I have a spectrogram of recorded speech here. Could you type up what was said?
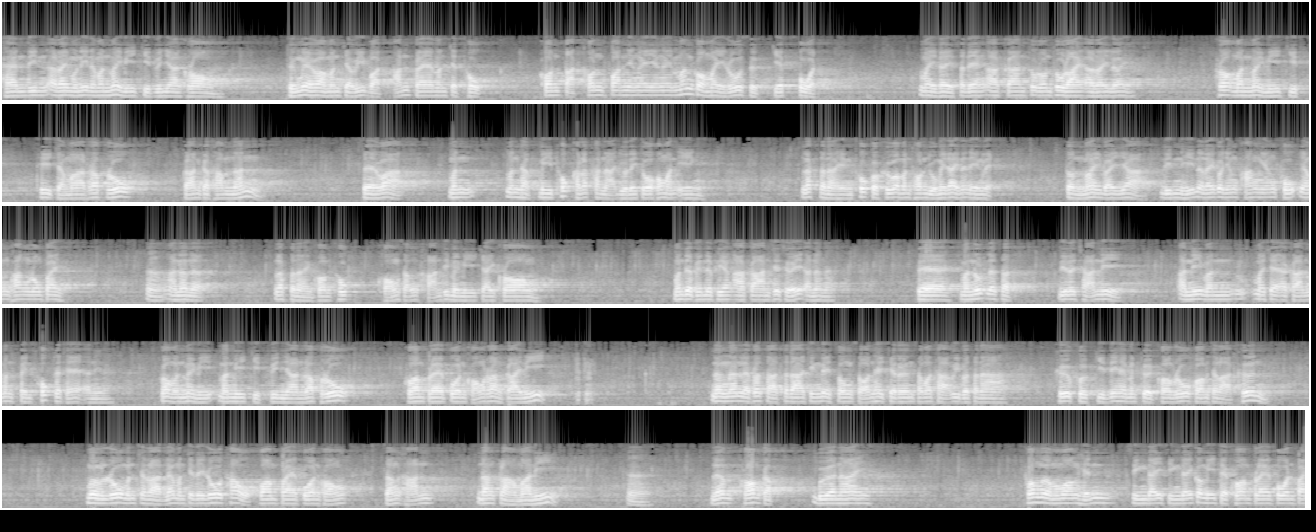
แผ่นดินอะไรหมดนี้นะมันไม่มีจิตวิญญาณครอง ถึงแม้ว่ามันจะวิบัติผันแปรมันจะถูก คนตัดคนฟันยังไงยังไง มันก็ไม่รู้สึกเจ็บปวด ไม่ได้แสดงอาการทุรนทุรายอะไรเลย เพราะมันไม่มีจิตที่จะมารับรู้การกระทำนั้น แต่ว่ามันมันถักมีทุกขลักษณะอยู่ในตัวของมันเอง ลักษณะแห่งทุกข์ก็คือว่ามันทนอยู่ไม่ได้นั่นเองแหละ ต้นไม้ใบหญ้า ดินหินอะไรก็ยังพังยังผุยังพังลงไปอันนั้นแหละลักษณะความทุกข์ของสังขารที่ไม่มีใจครอง มันจะเป็นแต่เพียงอาการเฉยๆอันนั้นนะแต่มนุษย์และสัตว์ดิรฉานนี่ อันนี้มันไม่ใช่อาการมันเป็นทุกข์แท้ๆอันนี้นะเพราะมันไม่มีมันมีจิตวิญญาณรับรู้ ความแปรปรวนของร่างกายนี้ ดังนั้นแหละพระศาสดาจึงได้ทรงสอนให้เจริญสมถะวิปัสนาคคือฝึกจิตนี้ให้มันเกิดความรู้ความฉลาดขึ้น เมื่อมันรู้มันฉลาดแล้วมันจะได้รู้เท่าความแปรปรวนของสังขารดังกล่าวมานี้แล้วพร้อมกับเบื่อนาย เพราะเมื่อมองเห็นสิ่งใดสิ่งใดก็มีแต่ความแปรปรวนไป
